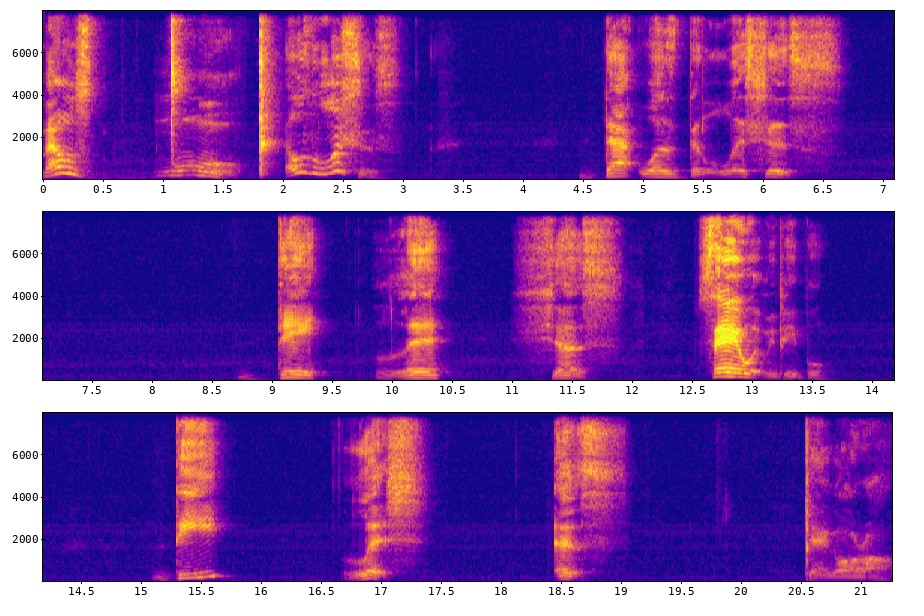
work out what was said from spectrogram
That was that was delicious. That was delicious. Delicious. Say it with me, people. Delish. Is. Can't go wrong.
